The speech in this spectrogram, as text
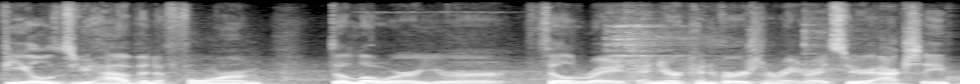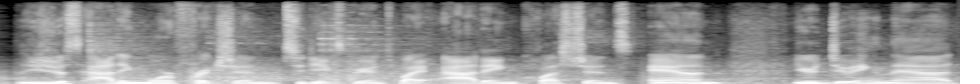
fields you have in a form the lower your fill rate and your conversion rate, right? So you're actually you're just adding more friction to the experience by adding questions. And you're doing that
